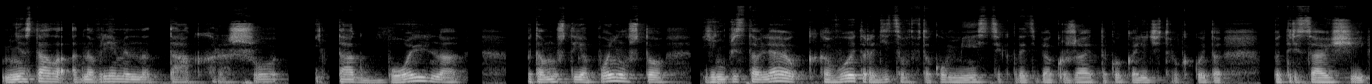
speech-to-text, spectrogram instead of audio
Мне стало одновременно так хорошо и так больно, потому что я понял, что я не представляю, каково это родиться вот в таком месте, когда тебя окружает такое количество какой-то потрясающий,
